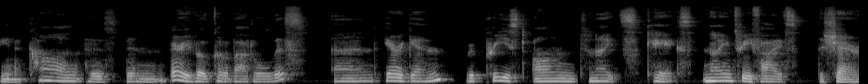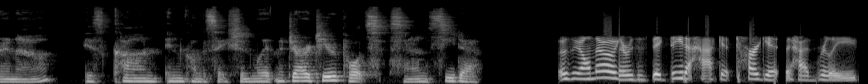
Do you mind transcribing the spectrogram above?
Lina Khan has been very vocal about all this, and here again, reprised on tonight's KX 935's The Sharin' Hour, is Khan in conversation with Majority Report's Sam Seder. As we all know, there was this big data hack at Target that had really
